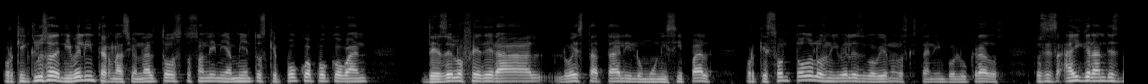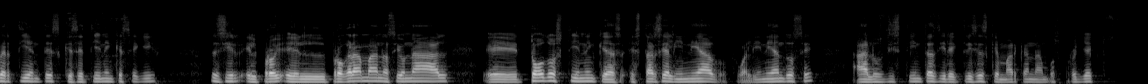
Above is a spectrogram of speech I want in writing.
porque incluso de nivel internacional todos estos son lineamientos que poco a poco van desde lo federal, lo estatal y lo municipal, porque son todos los niveles de gobierno los que están involucrados. Entonces hay grandes vertientes que se tienen que seguir. Es decir, el, programa nacional, eh, todos tienen que estarse alineados o alineándose a las distintas directrices que marcan ambos proyectos.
